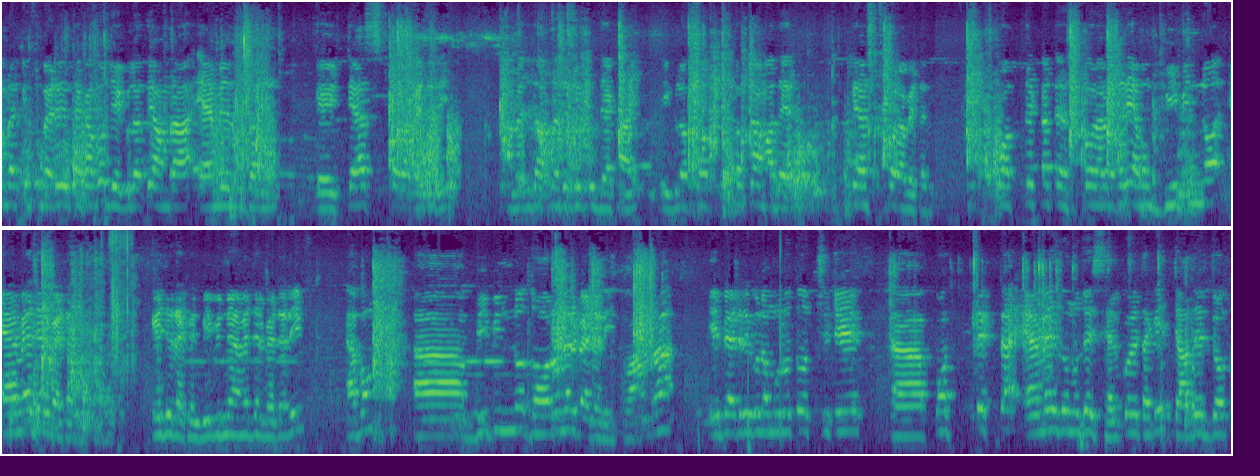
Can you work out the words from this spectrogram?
আমরা কিছু ব্যাটারি দেখাবো, যেগুলোতে আমরা এমএজ উঠানো এই টেস্ট করা ব্যাটারি আমরা যদি আপনাদেরকে একটু দেখাই, এগুলো প্রত্যেকটা আমাদের টেস্ট করা ব্যাটারি প্রত্যেকটা টেস্ট করা ব্যাটারি এবং বিভিন্ন এমএজের ব্যাটারি এই যে দেখেন, বিভিন্ন এমএজের ব্যাটারি এবং বিভিন্ন ধরনের ব্যাটারি তো আমরা এই ব্যাটারিগুলো মূলত হচ্ছে যে প্রত্যেকটা এমএজ অনুযায়ী সেল করে থাকি। যাদের যত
